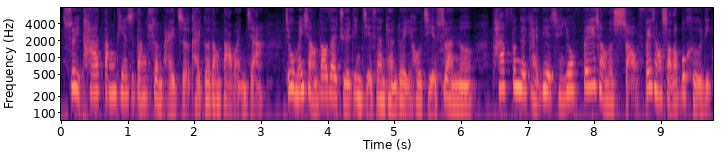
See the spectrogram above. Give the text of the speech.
所以他当天是当算牌者，凯哥当大玩家。结果没想到，在决定解散团队以后结算呢，他分给凯蒂的钱又非常的少，非常少到不合理。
